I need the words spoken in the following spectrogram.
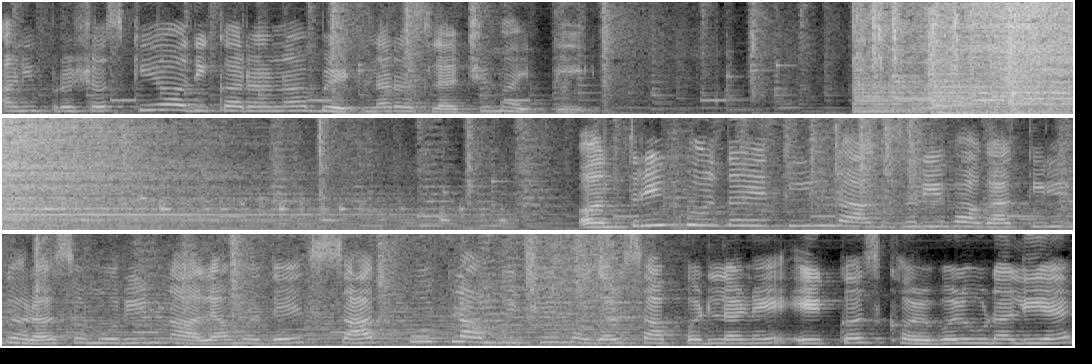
आणि प्रशासकीय अधिकाऱ्यांना भेटणार असल्याची माहिती. अंतरी खुर्द येथील नागझरी भागातील घरासमोरील नाल्यामध्ये सात फूट लांबीची मगर सापडल्याने एकच खळबळ उडाली आहे.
